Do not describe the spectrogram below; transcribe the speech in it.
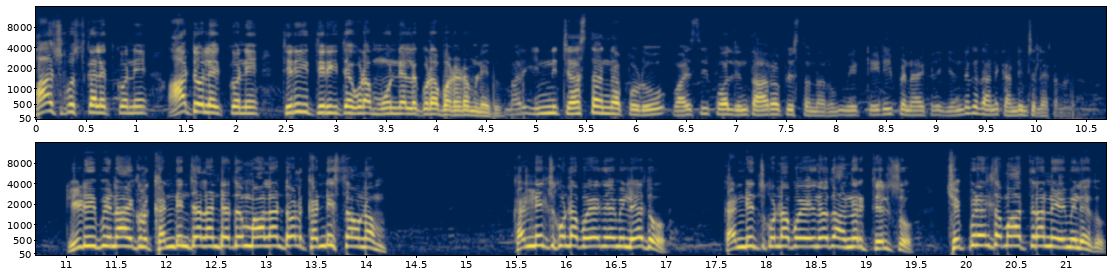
పాస్ పుస్తకాలు ఎత్తుకొని ఆటోలు ఎత్తుకొని తిరిగి తిరిగితే కూడా మూడు నెలలకు కూడా పడడం లేదు. మరి ఇన్ని చేస్తా అన్నప్పుడు వైసీపీ వాళ్ళు ఇంత ఆరోపిస్తున్నారు. మీ టీడీపీ నాయకులు ఎందుకు దాన్ని ఖండించలేకన్నారు టీడీపీ నాయకులు ఖండించాలంటే మాలాంటి వాళ్ళు ఖండిస్తూ ఉన్నాం. ఖండించకుండా పోయేదేమీ లేదు. ఖండించకుండా పోయేది లేదు అందరికి తెలుసు. చెప్పినంత మాత్రాన్ని ఏమీ లేదు.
